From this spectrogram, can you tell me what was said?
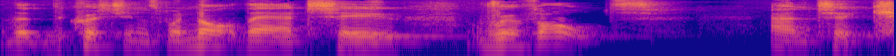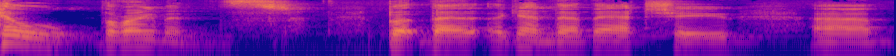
that the Christians were not there to revolt and to kill the Romans, but they're, again, they're there to. Um,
